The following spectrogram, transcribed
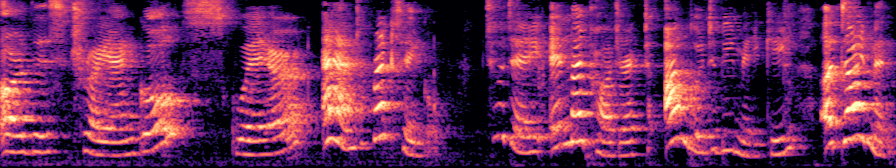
are this triangle, square, and rectangle. Today in my project, I'm going to be making a diamond.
